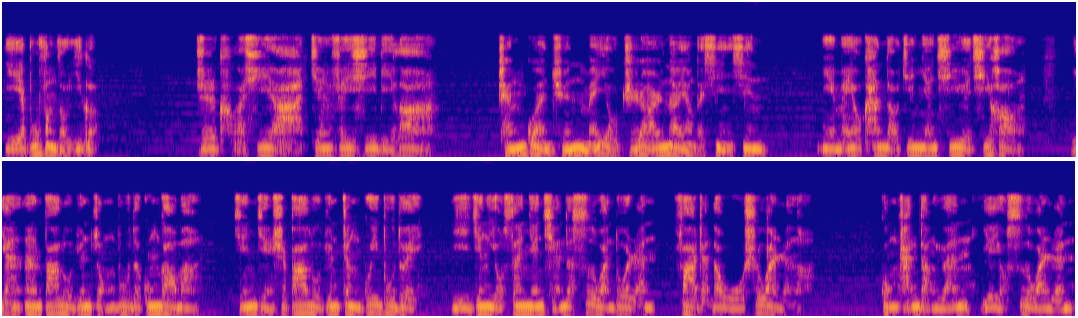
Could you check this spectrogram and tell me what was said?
也不放走一个。只可惜呀，今非昔比了。陈冠群没有侄儿那样的信心。你没有看到今年七月七号延安八路军总部的公告吗？仅仅是八路军正规部队，已经有三年前的四万多人发展到五十万人了。共产党员也有四万人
